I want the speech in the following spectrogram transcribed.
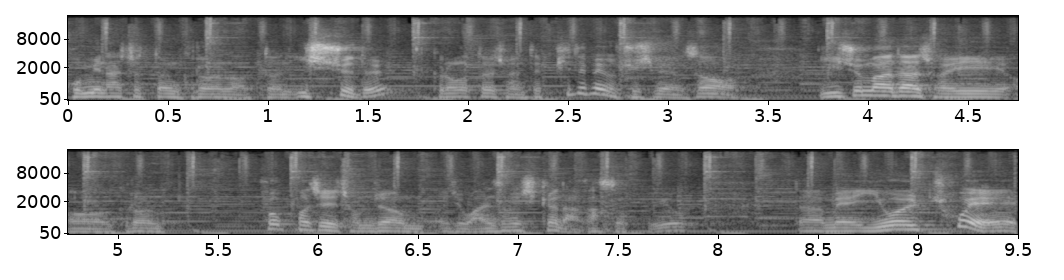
고민하셨던 그런 어떤 이슈들 그런 것들을 저한테 피드백을 주시면서 2주마다 저희 어, 그런 프로포즈를 점점 이제 완성시켜 나갔었고요. 그 다음에 2월 초에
